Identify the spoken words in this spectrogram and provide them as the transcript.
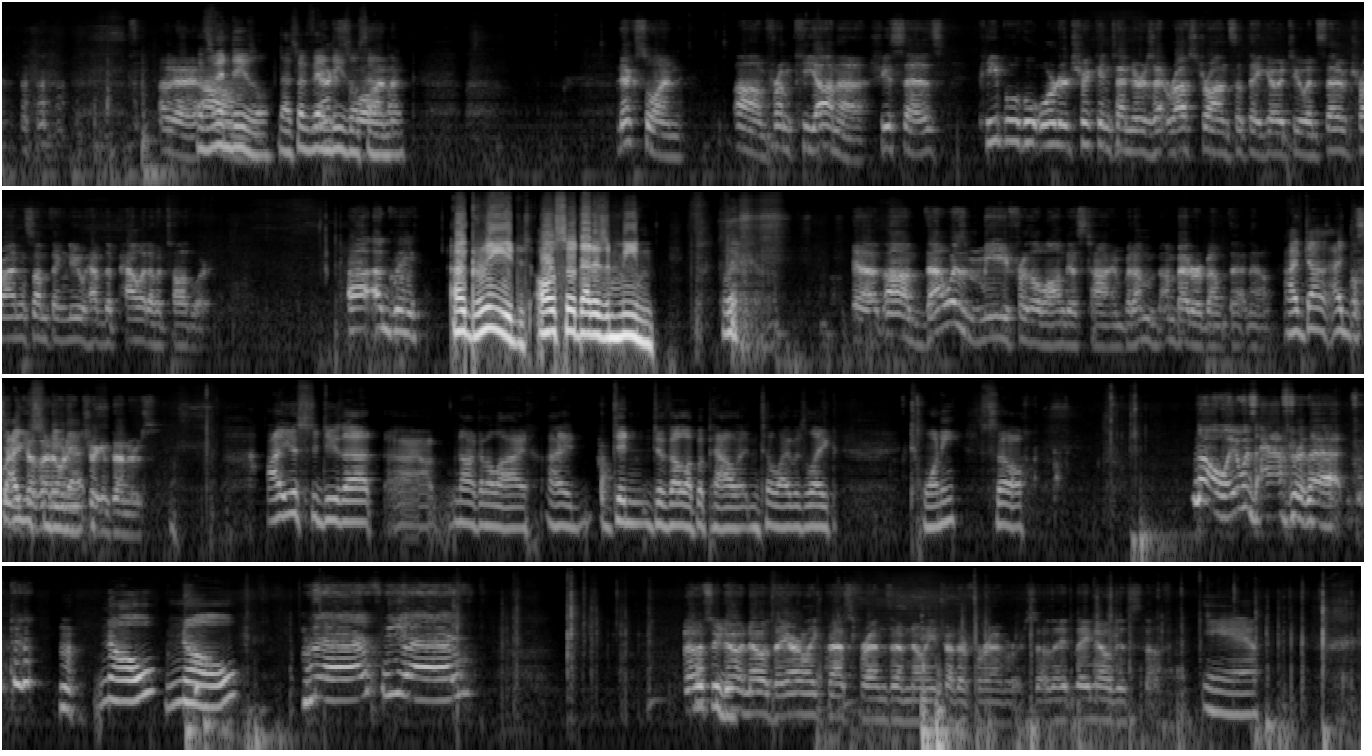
Okay. That's Vin um, Diesel. That's what Vin Diesel sounds like. Next one, um, from Kiana. She says, "People who order chicken tenders at restaurants that they go to instead of trying something new have the palate of a toddler." Uh, agree. Agreed. Also, that is a meme. Yeah, um, that was me for the longest time, but I'm I'm better about that now. I've done. I, Mostly I used because to I do don't eat that. chicken tenders. I used to do that. Uh, I'm not gonna lie. I didn't develop a palate until I was like 20. So No, it was after that. no, no. yes, yes. Those who don't know, they are like best friends and have known each other forever, so they, they know this stuff. Yeah,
